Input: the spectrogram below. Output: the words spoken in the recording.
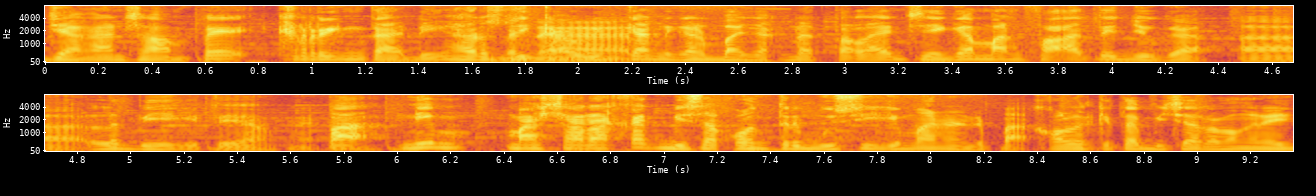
jangan sampai kering tadi harus Benar. dikawinkan dengan banyak data lain sehingga manfaatnya juga eh, lebih gitu ya. Pak, ini masyarakat bisa kontribusi gimana nih Pak? Kalau kita bicara mengenai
